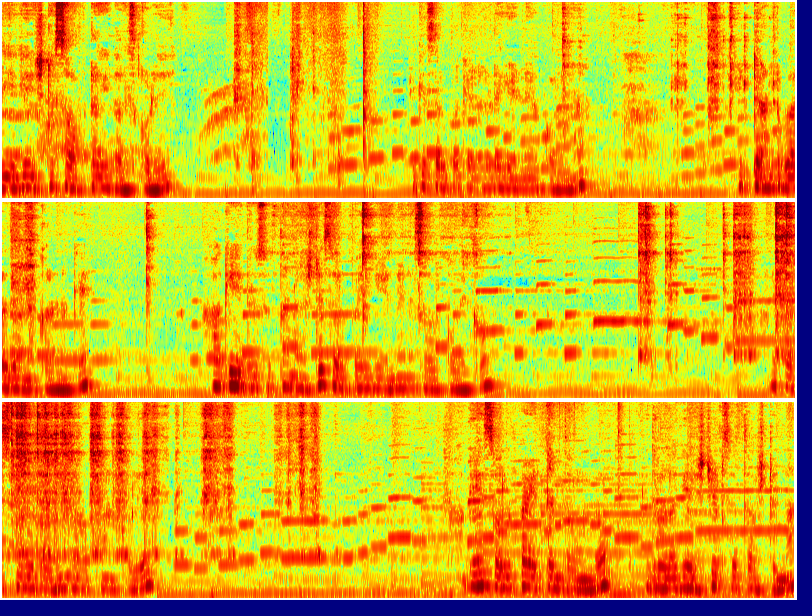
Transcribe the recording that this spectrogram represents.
ನೋಡಿ ಇಷ್ಟು ಸಾಫ್ಟಾಗಿ ಕಲಿಸ್ಕೊಳ್ಳಿ. ಇದಕ್ಕೆ ಸ್ವಲ್ಪ ಕೆಳಗಡೆಗೆ ಎಣ್ಣೆ ಹಾಕೊಳ್ಳೋಣ. ಹಿಟ್ಟು ಅಂಟಬಾರ್ದು ಅನ್ನೋ ಕಾರಣಕ್ಕೆ. ಹಾಗೆ ಇದ್ರ ಸುತ್ತಾನು ಅಷ್ಟೇ, ಸ್ವಲ್ಪ ಈಗ ಎಣ್ಣೆನ ಸವರ್ಕೋಬೇಕು. ಫಸ್ಟಿಗೆ ಡ್ರೈನಿಂಗ್ ಆಫ್ ಮಾಡ್ಕೊಳ್ಳಿ. ಹಾಗೆ ಸ್ವಲ್ಪ ಹಿಟ್ಟನ್ನು ತಗೊಂಡು ಇದರೊಳಗೆ ಎಷ್ಟು ಇಡ್ಸುತ್ತೋ ಅಷ್ಟನ್ನು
